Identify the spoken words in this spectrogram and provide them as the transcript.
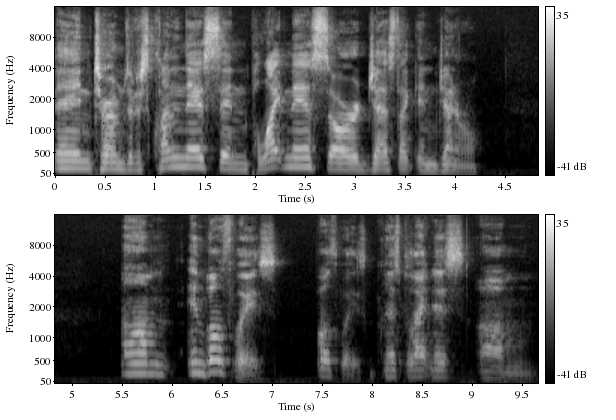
in terms of just cleanliness and politeness or just like in general? Um in both ways. Both ways. Cleanliness politeness um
